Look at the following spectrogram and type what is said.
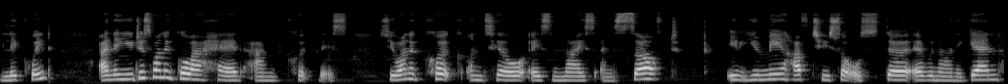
liquid and then you just want to go ahead and cook this. So you want to cook until it's nice and soft. You may have to sort of stir every now and again.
